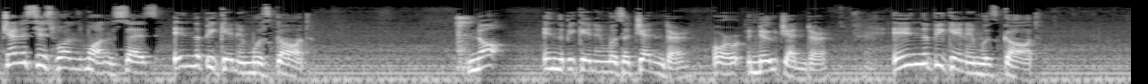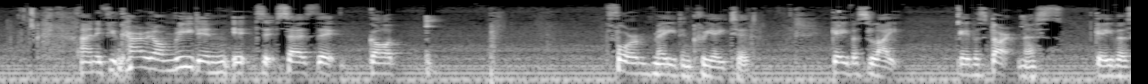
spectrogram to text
Genesis 1 1 says, In the beginning was God. Not in the beginning was a gender or no gender. In the beginning was God. And if you carry on reading, it, it says that God formed, made, and created, gave us light, gave us darkness, gave us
